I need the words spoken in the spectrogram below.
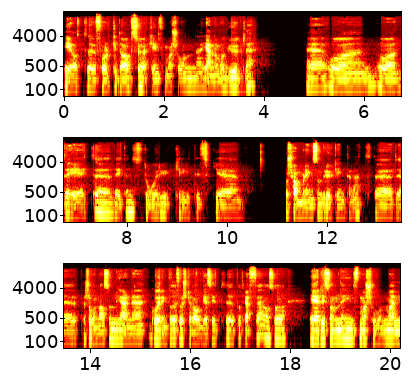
er jo at folk i dag søker informasjon gjennom å google. Eh, og, og det, er ikke, det, er ikke, en stor kritisk eh, forsamling som bruker internett. Det, det, er personer som gjerne går inn på det første valget sitt eh, på treffet, og så er liksom informasjonen man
